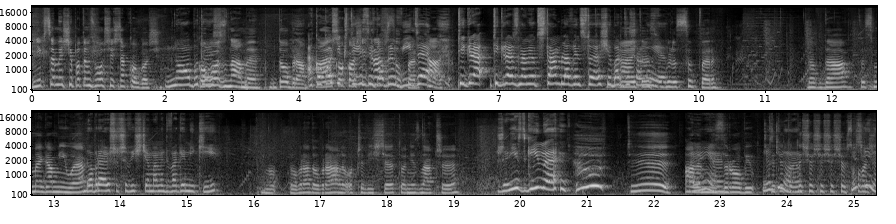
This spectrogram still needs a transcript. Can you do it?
Nie chcemy się potem złościć na kogoś. No, bo to Kogo jest... znamy. Dobra. A Ale kokosik, ty Kokosik jesteś dobrym super. widzem. Tak. Ty, gra, ty grasz z nami od Stambla, więc to ja się bardzo Ej, to jest w szanuję. ogóle super. Prawda? To jest mega miłe. Dobra, już oczywiście mamy dwa gemiki. No dobra, dobra, ale oczywiście to nie znaczy... Że nie zginę! Ty, ale Ale nie. mnie zrobił. Nie ty, ty, zginąłem. ty, sio, sio, sio, sio, Nie schowaj się.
